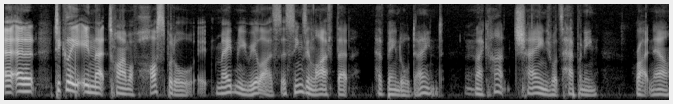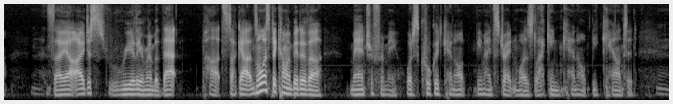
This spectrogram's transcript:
And it, particularly in that time of hospital, it made me realize there's things in life that have been ordained, Mm. and I can't change what's happening right now. And so yeah, I just really remember that part stuck out. It's almost become a bit of a mantra for me. What is crooked cannot be made straight, and what is lacking cannot be counted. Mm.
